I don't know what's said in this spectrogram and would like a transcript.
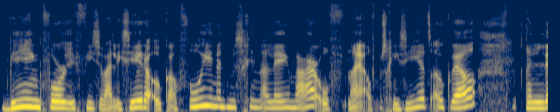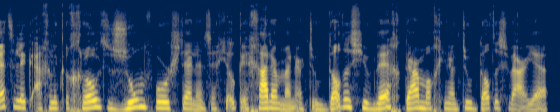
being voor je visualiseren. Ook al voel je het misschien alleen maar, of, nou ja, of misschien zie je het ook wel. En letterlijk eigenlijk een grote zon voorstellen en zeg je: Oké, ga daar maar naartoe. Dat is je weg, daar mag je naartoe. Dat is waar, je,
